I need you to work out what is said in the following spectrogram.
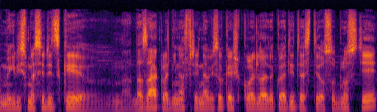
my, když jsme si vždycky na, základní, na střední, na vysoké škole dělali takové ty testy osobnosti,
